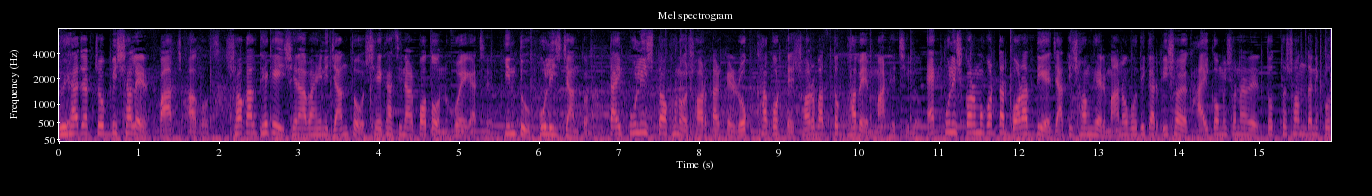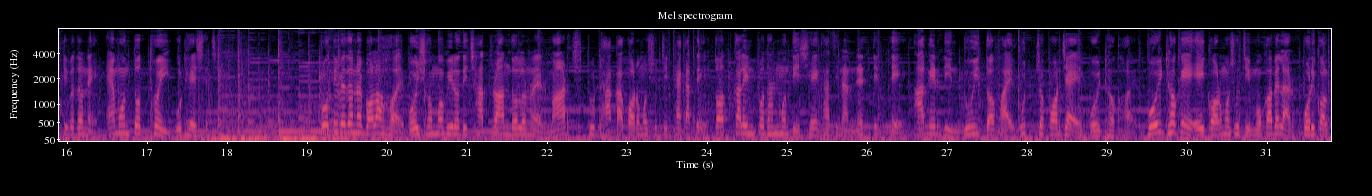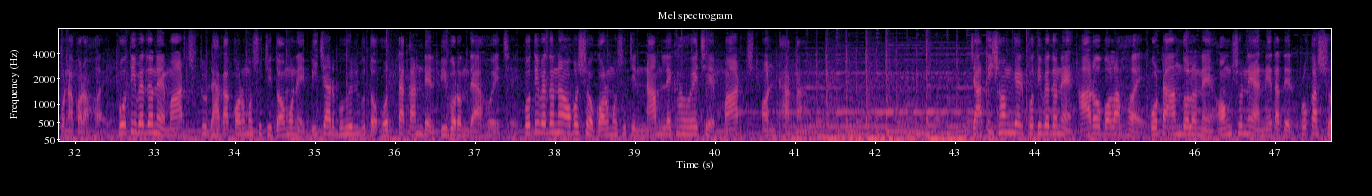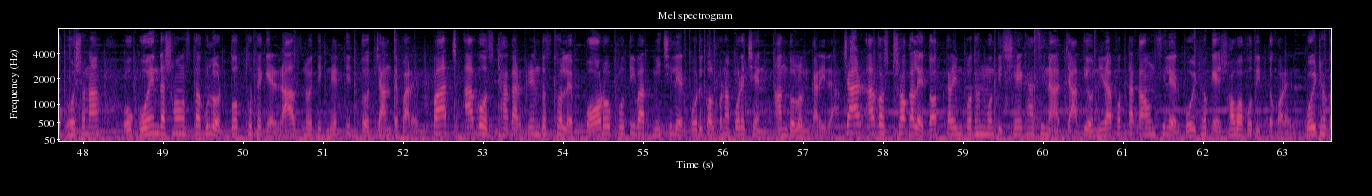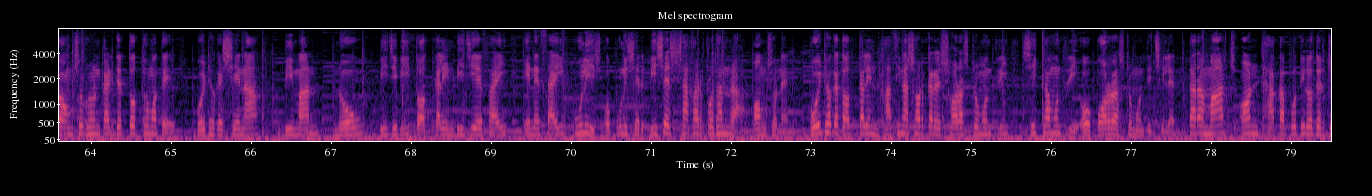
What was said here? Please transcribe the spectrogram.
দুই হাজার চব্বিশ সালের পাঁচ আগস্ট। সকাল থেকেই সেনাবাহিনী জানত শেখ হাসিনার পতন হয়ে গেছে, কিন্তু পুলিশ জানত না। তাই পুলিশ তখনও সরকারকে রক্ষা করতে সর্বাত্মকভাবে মাঠে ছিল। এক পুলিশ কর্মকর্তার বরাত দিয়ে জাতিসংঘের মানবাধিকার বিষয়ক হাই কমিশনারের তথ্য সন্ধানী প্রতিবেদনে এমন তথ্যই উঠে এসেছে। প্রতিবেদনে বলা হয়, বৈষম্য বিরোধী ছাত্র আন্দোলনের মার্চ টু ঢাকা কর্মসূচি ঠেকাতে তৎকালীন প্রধানমন্ত্রী শেখ হাসিনার নেতৃত্বে আগের দিন দুই দফায় উচ্চ পর্যায়ে বৈঠক হয়। বৈঠকে এই কর্মসূচি মোকাবেলার পরিকল্পনা করা হয়। প্রতিবেদনে মার্চ টু ঢাকা কর্মসূচি দমনে বিচার বহির্ভূত হত্যাকাণ্ডের বিবরণ দেওয়া হয়েছে। প্রতিবেদনে অবশ্য কর্মসূচির নাম লেখা হয়েছে, মার্চ অন ঢাকা। জাতিসংঘের প্রতিবেদনে আরও বলা হয়, কোটা আন্দোলনে অংশ নেয়া নেতাদের প্রকাশ্য ঘোষণা ও গোয়েন্দা সংস্থাগুলোর তথ্য থেকে রাজনৈতিক নেতৃত্ব জানতে পারেন। পাঁচ আগস্ট ঢাকার কেন্দ্রস্থলে বড় প্রতিবাদ মিছিলের পরিকল্পনা করেছেন আন্দোলনকারীরা। চার আগস্ট সকালে তৎকালীন প্রধানমন্ত্রী শেখ হাসিনা জাতীয় নিরাপত্তা কাউন্সিলের বৈঠকে সভাপতিত্ব করেন। বৈঠকে অংশগ্রহণকারীদের তথ্য মতে, বৈঠকে সেনা, বিমান, নৌ, বিজিবি, তৎকালীন ডিজিএফআই, এনএসআই, পুলিশ ও পুলিশের বিশেষ শাখার প্রধানরা অংশ নেন। বৈঠকে তৎকালীন হাসিনা সরকারের স্বরাষ্ট্রমন্ত্রী শিক্ষামন্ত্রী ও পররাষ্ট্রমন্ত্রী ছিলেন। তারা মার্চ অন ঢাকা প্রতিরোধের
